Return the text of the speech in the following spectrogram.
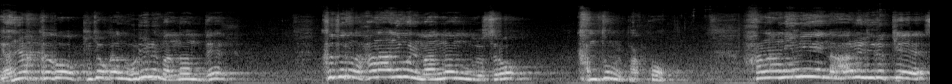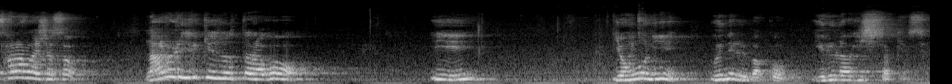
연약하고 부족한 우리를 만났는데 하나님을 만난 것으로 감동을 받고 하나님이 나를 이렇게 사랑하셔서 나를 이렇게 해줬다라고 이 영혼이 은혜를 받고 일어나기 시작했어요.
